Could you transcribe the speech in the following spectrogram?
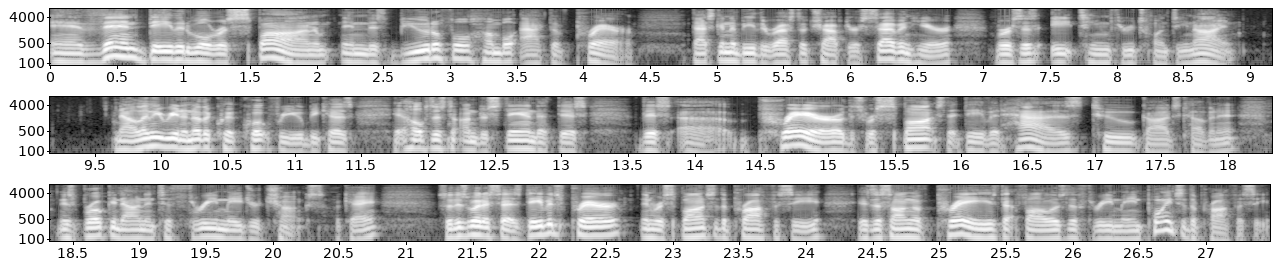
And then David will respond in this beautiful, humble act of prayer. That's going to be the rest of chapter 7 here, verses 18 through 29. Now, let me read another quick quote for you because it helps us to understand that this, this uh, prayer, this response that David has to God's covenant, is broken down into three major chunks. Okay? So this is what it says David's prayer in response to the prophecy is a song of praise that follows the three main points of the prophecy.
